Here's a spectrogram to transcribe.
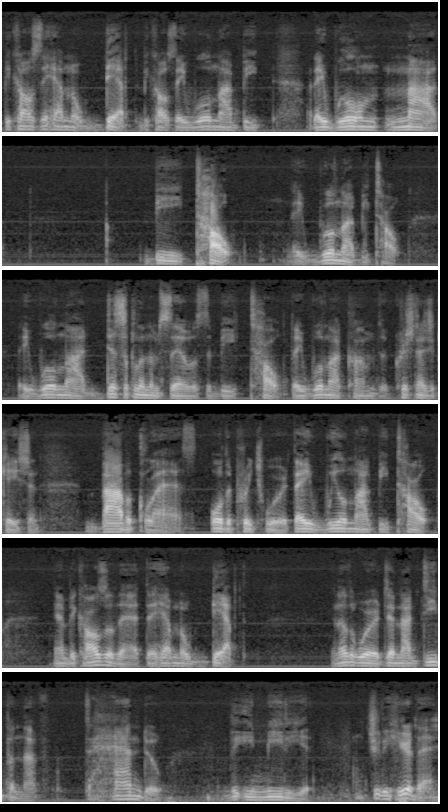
because they have no depth, because they will not be, they will not be taught. They will not be taught. They will not discipline themselves to be taught. They will not come to Christian education, Bible class, or the preach word. They will not be taught. And because of that, they have no depth. In other words, they're not deep enough to handle the immediate. I want you to hear that.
